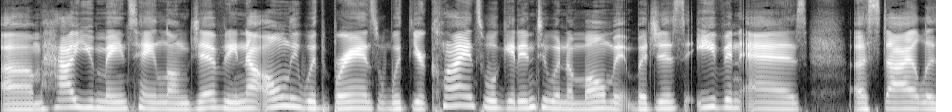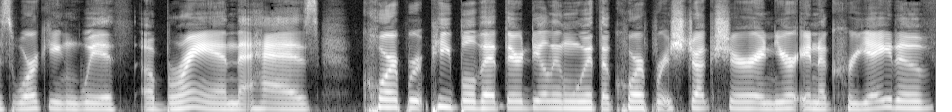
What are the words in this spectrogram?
Um, how you maintain longevity, not only with brands, with your clients, we'll get into in a moment, but just even as a stylist working with a brand that has corporate people that they're dealing with, a corporate structure, and you're in a creative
